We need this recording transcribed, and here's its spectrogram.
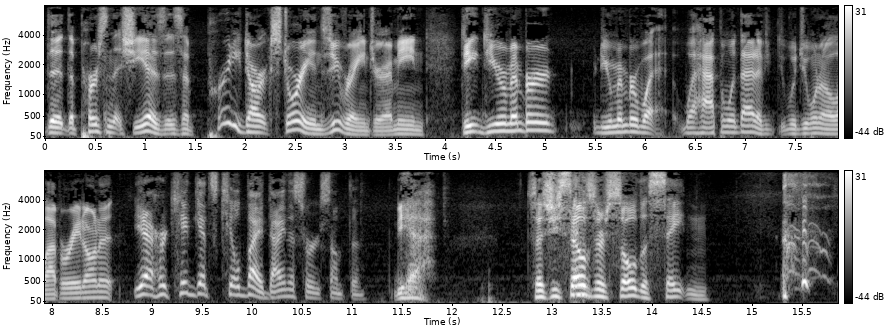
the the person that she is, is a pretty dark story in Zyuranger. I mean, do do you remember? Do you remember what what happened with that? If, would you want to elaborate on it? Yeah, her kid gets killed by a dinosaur or something. Yeah. So she sells her soul to Satan.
